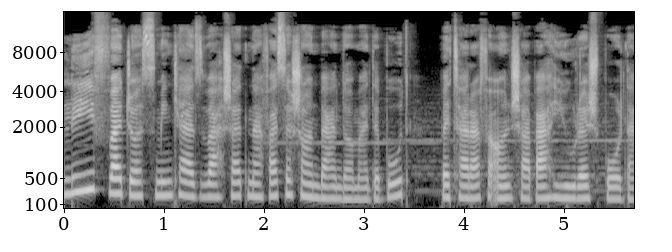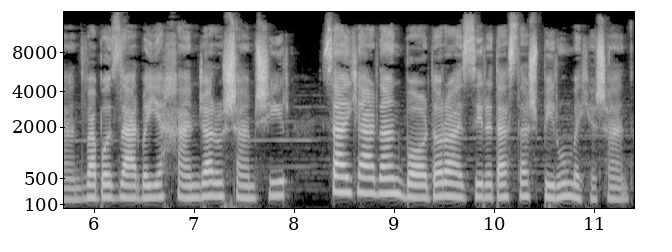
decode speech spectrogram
لیف و جاسمین که از وحشت نفسشان بند آمده بود به طرف آن شبه یورش بردند و با ضربه خنجر و شمشیر سعی کردند باردار را از زیر دستش بیرون بکشند.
